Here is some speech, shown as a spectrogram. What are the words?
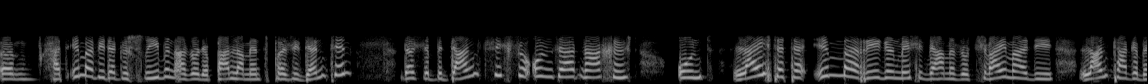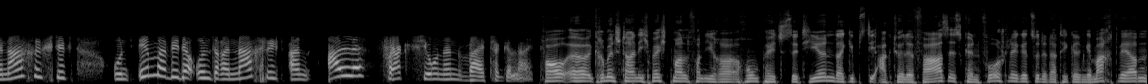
ähm, hat immer wieder geschrieben, also der Parlamentspräsidentin, dass er bedankt sich für unsere Nachricht und leistete immer regelmäßig, wir haben also zweimal die Landtage benachrichtigt und immer wieder unsere Nachricht an alle Fraktionen weitergeleitet. Frau äh, Grimmenstein, ich möchte mal von Ihrer Homepage zitieren. Da gibt es die aktuelle Phase. Es können Vorschläge zu den Artikeln gemacht werden.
